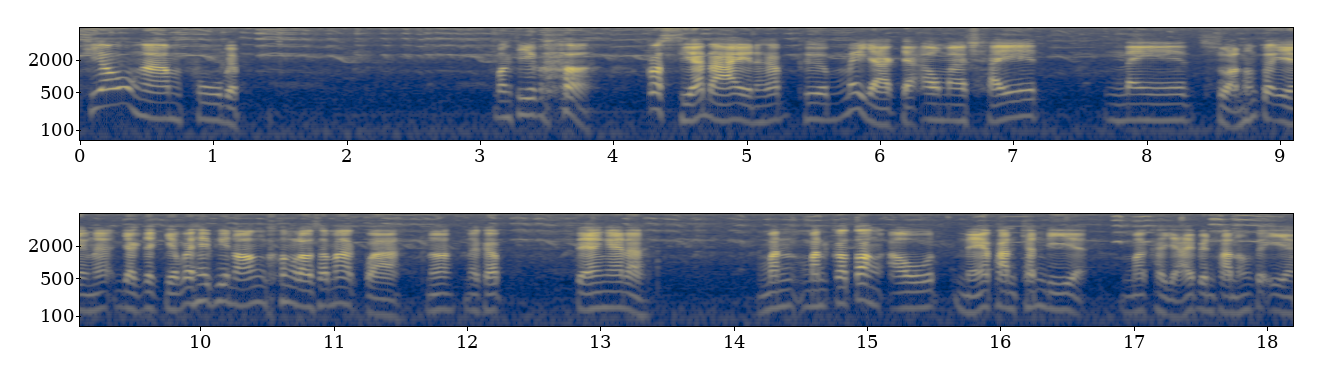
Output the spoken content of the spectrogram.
เที่ยวงามฟูแบบ บางทีก็ก็เสียดายนะครับ คือไม่อยากจะเอามาใช้ในสวนของตัวเองนะ อยากจะเก็บไว้ให้พี่น้องของเราซะมากกว่าเนาะนะครับ แต่ไงล่ะ มันมันก็ต้องเอาแหนพันธุ์ชั้นดีมาขยายเป็นพันธุ์ของตัวเอง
